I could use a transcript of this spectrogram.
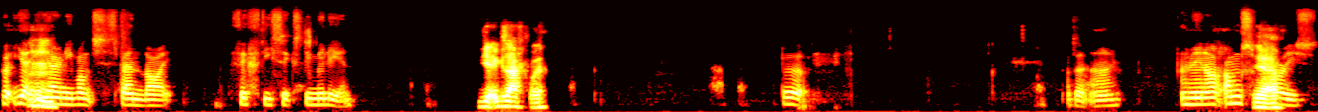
But yet he Mhm. only wants to spend like 50, 60 million. yeah, exactly. But I don't know. I mean, I, I'm Yeah. surprised.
